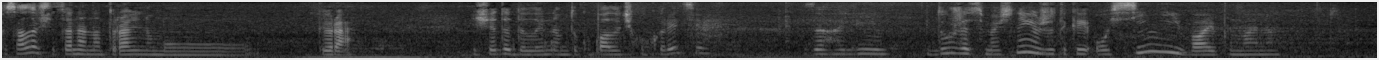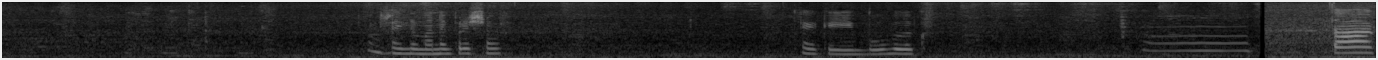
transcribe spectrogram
Писала, що це на натуральному пюре. І ще додали нам таку паличку кориці. Взагалі дуже смачний, вже такий осінній вайб у мене. Вже й до мене прийшов. Такий бублик. Так,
